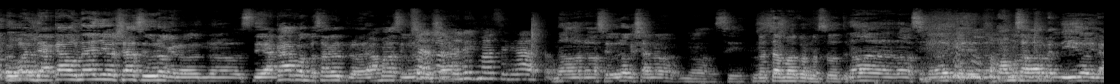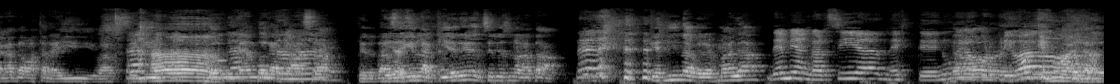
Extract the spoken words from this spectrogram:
serio. Igual de acá a un año ya seguro que no. no de acá cuando salga el programa, seguro Ya que no ya. tenés más el gato. No, no, seguro que ya no. No, sí. No está más con nosotros. No, no, no, sino de que nos vamos a haber vendido y la gata va a estar ahí y va a seguir Ah. dominando la, casa. madre. Pero tal, si alguien la quiere, en serio es una gata que, es linda pero es mala. Demian García, este, número No, por privado. es mala.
